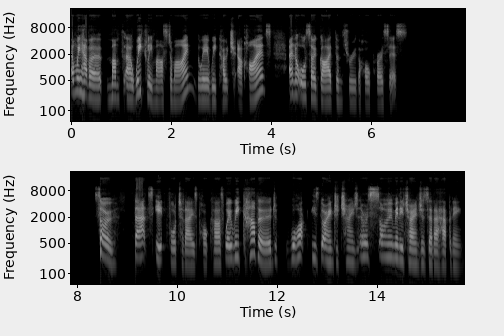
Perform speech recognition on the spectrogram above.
And we have a month, a weekly mastermind where we coach our clients and also guide them through the whole process. So that's it for today's podcast, where we covered what is going to change. There are so many changes that are happening.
